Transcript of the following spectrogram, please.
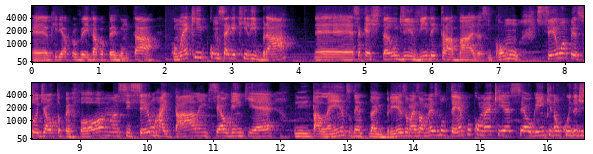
é, eu queria aproveitar para perguntar como é que consegue equilibrar é, essa questão de vida e trabalho, assim, como ser uma pessoa de alta performance, ser um high talent, ser alguém que é um talento dentro da empresa, mas ao mesmo tempo, como é que é ser alguém que não cuida de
